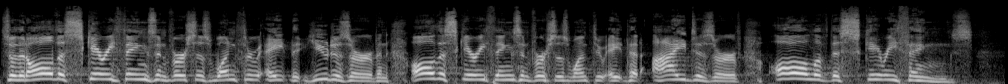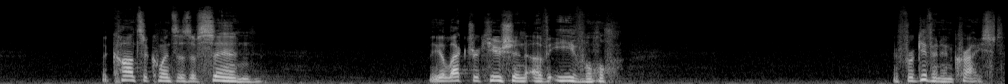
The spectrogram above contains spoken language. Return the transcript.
so that all the scary things in verses 1 through 8 that you deserve, and all the scary things in verses 1 through 8 that I deserve, all of the scary things, the consequences of sin, the electrocution of evil, are forgiven in Christ.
